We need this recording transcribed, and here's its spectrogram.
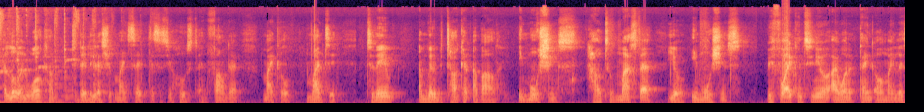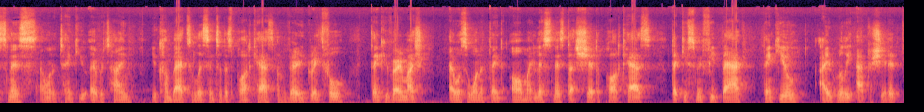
Hello and welcome to the Leadership Mindset. This is your host and founder, Michael Mante. Today, I'm going to be talking about emotions, how to master your emotions. Before I continue, I want to thank all my listeners. I want to thank you every time you come back to listen to this podcast. I'm very grateful. Thank you very much. I also want to thank all my listeners that share the podcast, that gives me feedback. Thank you. I really appreciate it.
